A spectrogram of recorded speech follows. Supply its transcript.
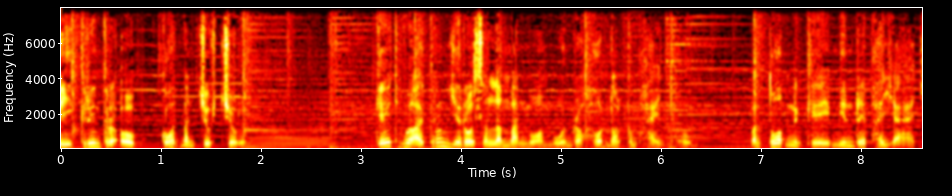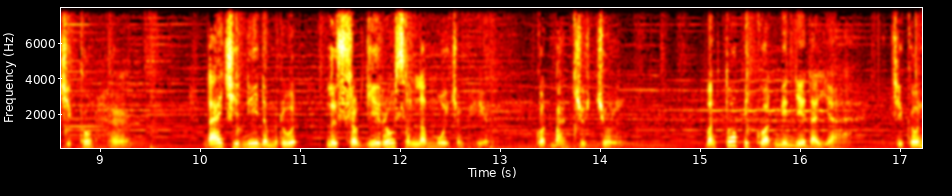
លីគ្រឿងក្រអូបគាត់បានជួសជុលគេធ្វើឲ្យក្រុងយេរូសាឡឹមបានមាំមួនរហូតដល់កំផែងធំ បន្ទាប់នឹងគេមានរេផាយ៉ាជាកូនហឺដែលជានីតម្រួតលើស្រុកយេរូសាឡឹមមួយចំហៀងគាត់បានជួសជុលបន្ទាប់ពីគាត់មានយេដាយ៉ាជាកូន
